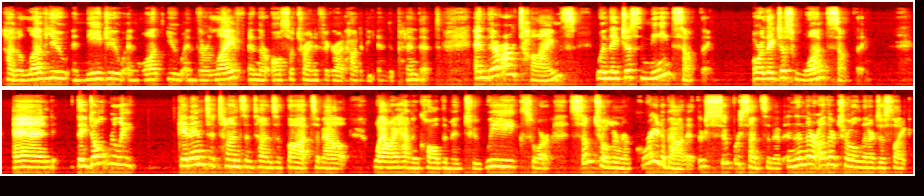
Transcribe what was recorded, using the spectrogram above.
how to love you and need you and want you in their life. And they're also trying to figure out how to be independent. And there are times when they just need something or they just want something. And they don't really get into tons and tons of thoughts about, wow, I haven't called them in two weeks, or some children are great about it. They're super sensitive. And then there are other children that are just like,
